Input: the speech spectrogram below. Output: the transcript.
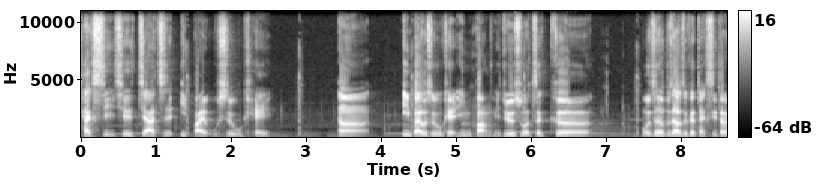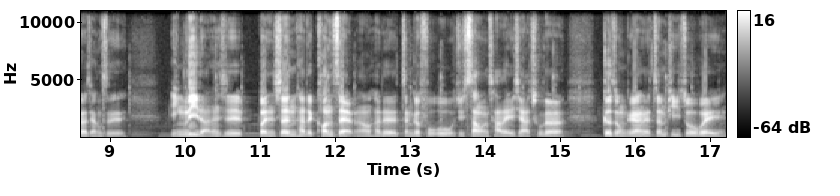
taxi 其实价值一百五十五 K，呃，一百五十五 K 英镑，也就是说这个我真的不知道这个 taxi 都要这样子。盈利的，但是本身它的 concept，然后它的整个服务，我去上网查了一下，除了各种各样的真皮座位，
